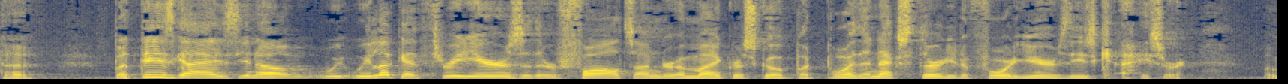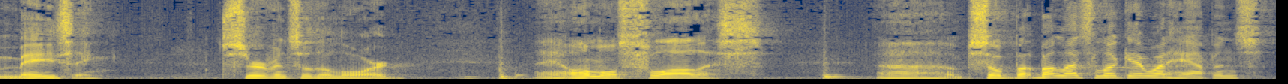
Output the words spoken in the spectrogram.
but these guys, you know, we, we look at three years of their faults under a microscope, but boy, the next 30 to 40 years, these guys are amazing servants of the Lord, almost flawless. Uh, so, but, but let's look at what happens.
